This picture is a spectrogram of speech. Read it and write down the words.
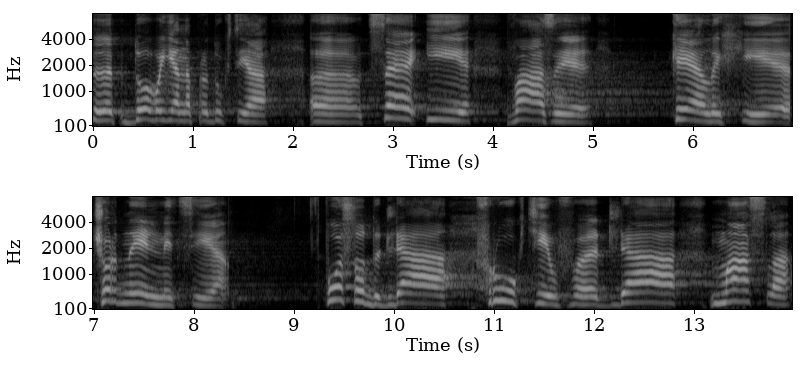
е, довоєнна продукція. Це і вази, келихи, чорнильниці, посуд для фруктів, для масла.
